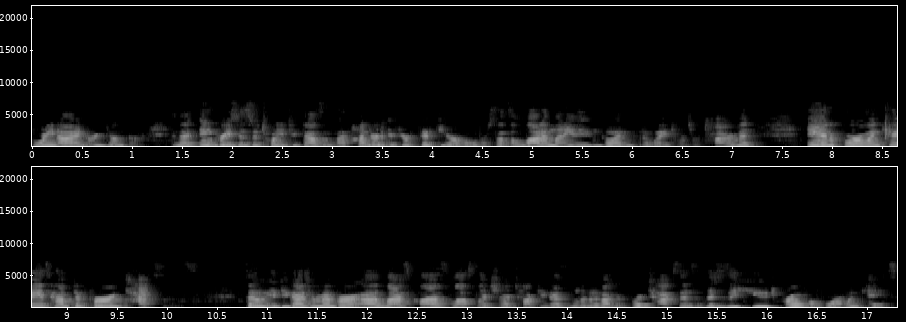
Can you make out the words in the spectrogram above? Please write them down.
49 or younger. And that increases to 22,500 if you're 50 or older. So that's a lot of money that you can go ahead and put away towards retirement. And 401ks have deferred taxes. So if you guys remember uh, last class, last lecture, I talked to you guys a little bit about deferred taxes. This is a huge pro for 401ks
